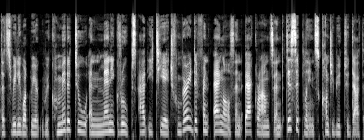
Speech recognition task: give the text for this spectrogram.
That's really what we're, we're committed to. And many groups at ETH from very different angles and backgrounds and disciplines contribute to that.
